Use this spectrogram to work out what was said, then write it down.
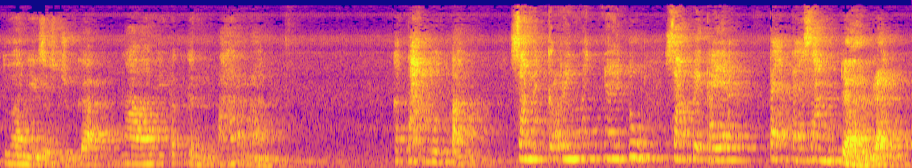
Tuhan Yesus juga mengalami kegentaran, ketakutan, sampai keringatnya itu sampai kayak tetesan darah.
